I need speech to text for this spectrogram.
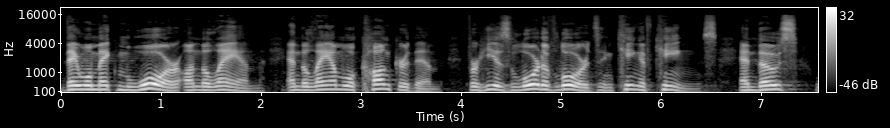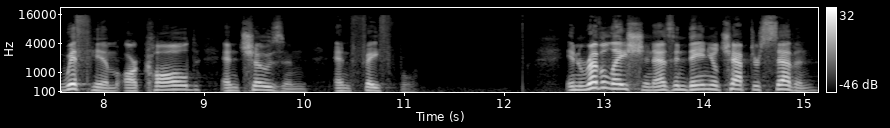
They will make war on the Lamb, and the Lamb will conquer them, for he is Lord of lords and King of kings, and those with him are called and chosen and faithful. In Revelation, as in Daniel chapter 7,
